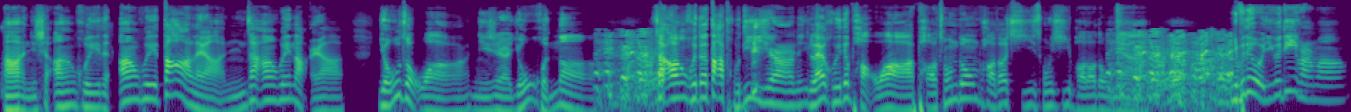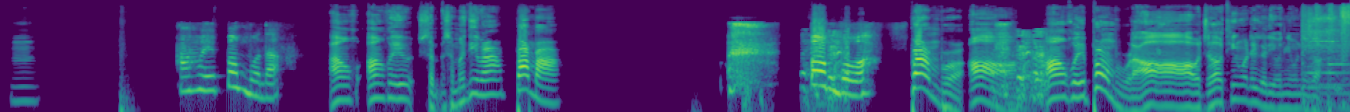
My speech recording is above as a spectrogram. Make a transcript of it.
啊，你是安徽的？安徽大了呀？你在安徽哪儿啊？游走啊，你是游魂呐，在安徽的大土地上来回的跑啊，跑从东跑到西，从西跑到东的，你不得有一个地方吗？嗯，安徽蚌埠的。安安徽什么什么地方？棒棒。蚌埠。蚌埠啊，安徽蚌埠的啊啊啊！我知道，听过这个地方，听过这个。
